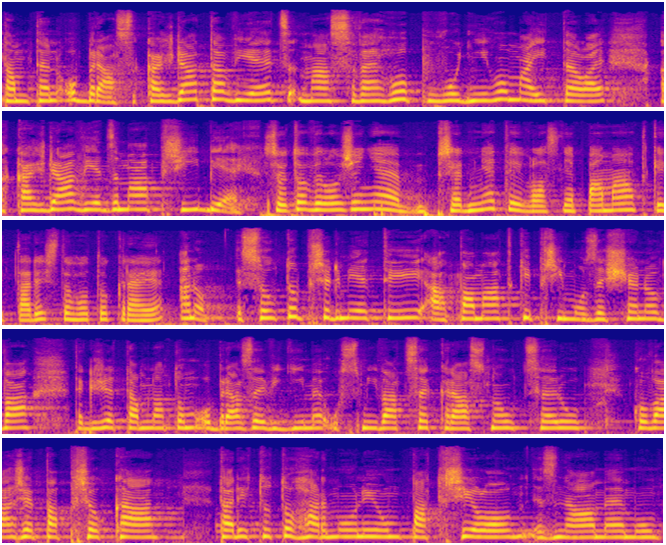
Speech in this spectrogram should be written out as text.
tam ten obraz. Každá ta věc má svého původního majitele a každá věc má příběh. Jsou to vyloženě předměty, vlastně památky tady z tohoto kraje? Ano, jsou to předměty a památky přímo ze Šenova, takže tam na tom obraze vidíme usmívat se krásnou dceru kováře Papřoka. Tady toto harmonium patřilo známému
